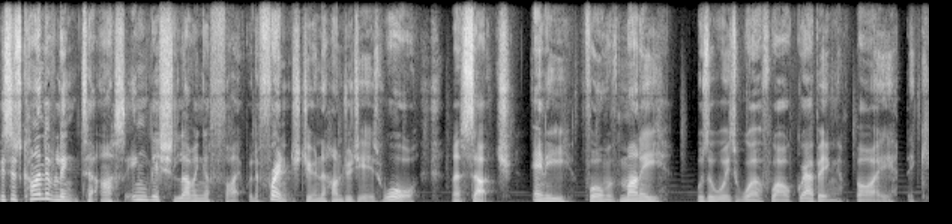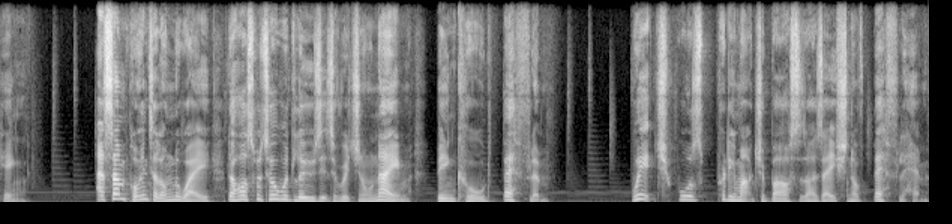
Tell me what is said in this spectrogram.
This is kind of linked to us English loving a fight with the French during the Hundred Years' War, and as such, any form of money was always worthwhile grabbing by the king. At some point along the way, the hospital would lose its original name, being called Bethlem, which was pretty much a bastardisation of Bethlehem,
